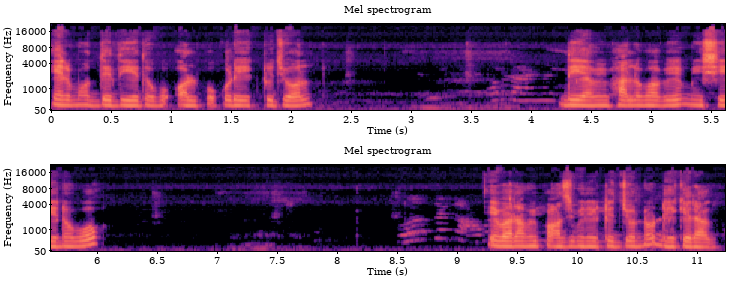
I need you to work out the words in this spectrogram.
এর মধ্যে দিয়ে দেবো অল্প করে একটু জল। দিয়ে আমি ভালোভাবে মিশিয়ে নেব। এবার আমি পাঁচ মিনিটের জন্য ঢেকে রাখব।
